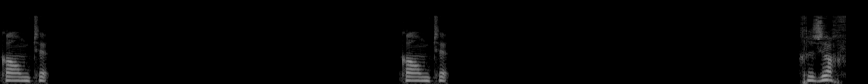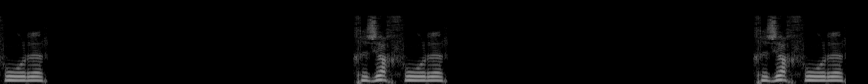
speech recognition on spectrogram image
Kalmte. Kalmte. Gezagvoerder. Gezagvoerder. Gezagvoerder.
